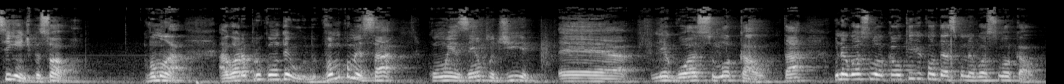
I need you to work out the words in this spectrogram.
Seguinte, pessoal, vamos lá. Agora para o conteúdo. Vamos começar com um exemplo de é, negócio local, tá? O negócio local, o que, que acontece com o negócio local?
